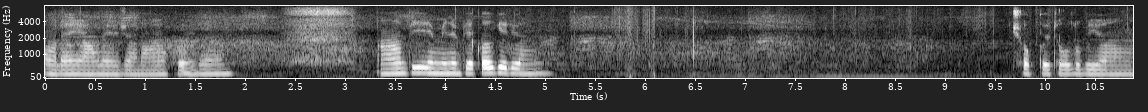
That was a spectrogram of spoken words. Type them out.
oraya yavru ejderhaya koydum. Abi mini peka geliyor. Çok kötü oldu bu ya.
